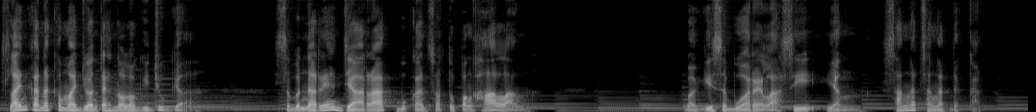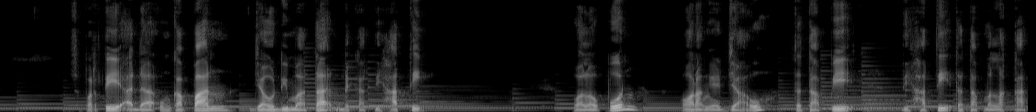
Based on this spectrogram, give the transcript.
Selain karena kemajuan teknologi juga, sebenarnya jarak bukan suatu penghalang bagi sebuah relasi yang sangat-sangat dekat. Seperti ada ungkapan jauh di mata, dekat di hati. Walaupun orangnya jauh, tetapi di hati tetap melekat.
